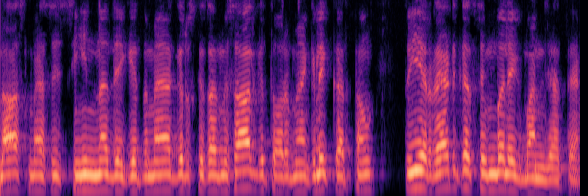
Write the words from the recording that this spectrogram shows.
लास्ट मैसेज सीन ना देखे तो मैं अगर उसके साथ मिसाल के तौर पर मैं क्लिक करता हूँ तो ये रेड का सिंबल एक बन जाता है।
